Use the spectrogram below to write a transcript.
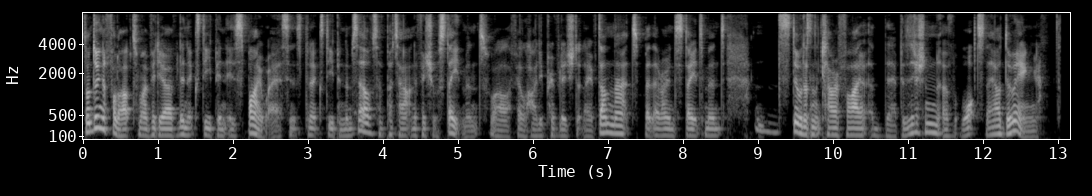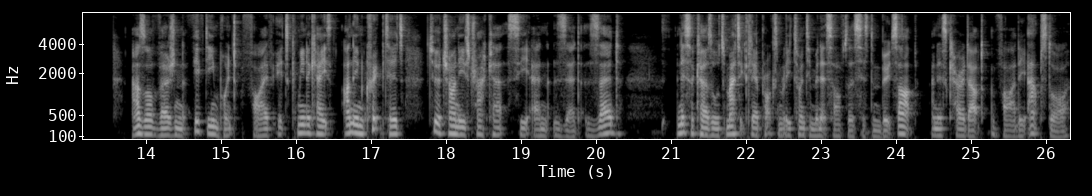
So I'm doing a follow-up to my video of Linux Deepin is spyware, since Linux Deepin themselves have put out an official statement. Well, I feel highly privileged that they've done that, but their own statement still doesn't clarify their position of what they are doing. As of version 15.5, it communicates unencrypted to a Chinese tracker CNZZ, and this occurs automatically approximately 20 minutes after the system boots up and is carried out via the App Store.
